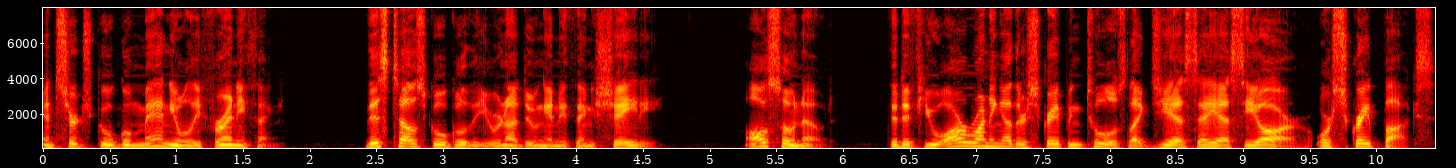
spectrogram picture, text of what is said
and search Google manually for anything. This tells Google that you are not doing anything shady. Also note that if you are running other scraping tools like GSA SER or Scrapebox,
